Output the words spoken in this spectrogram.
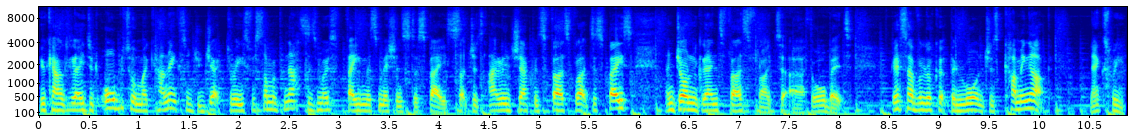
who calculated orbital mechanics and trajectories for some of NASA's most famous missions to space, such as Alan Shepard's first flight to space and John Glenn's first flight to Earth orbit. Let's have a look at the launches coming up next week.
